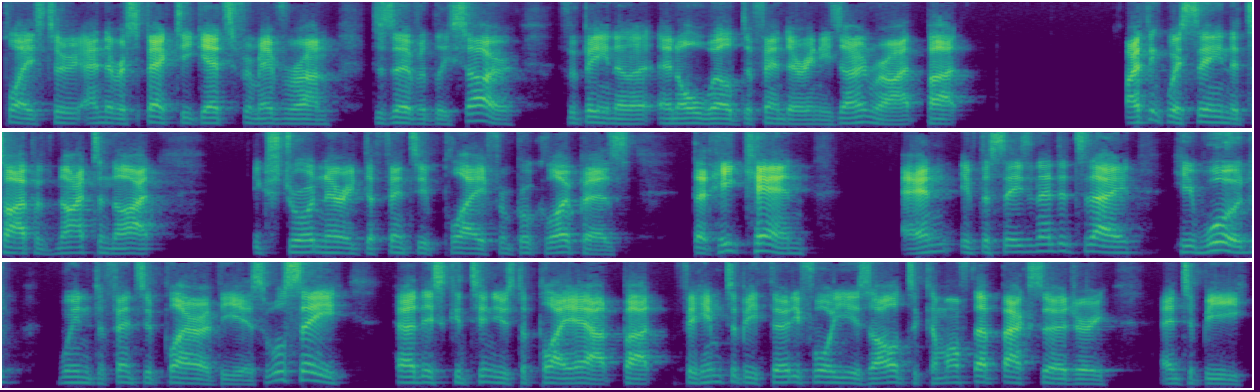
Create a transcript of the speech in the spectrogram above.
plays to and the respect he gets from everyone, deservedly so, for being a, an all world defender in his own right. But I think we're seeing the type of night to night extraordinary defensive play from Brook Lopez that he can, and if the season ended today, he would win Defensive Player of the Year. So we'll see how this continues to play out. But for him to be 34 years old, to come off that back surgery, and to be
